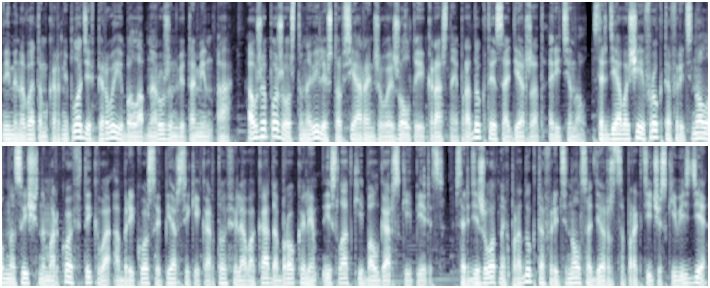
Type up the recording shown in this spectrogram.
Именно в этом корнеплоде впервые был обнаружен витамин А. А уже позже установили, что все оранжевые, желтые и красные продукты содержат ретинол. Среди овощей и фруктов ретинолом насыщены морковь, тыква, абрикосы, персики, картофель, авокадо, брокколи и сладкий болгарский перец. Среди животных продуктов ретинол содержится практически везде.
